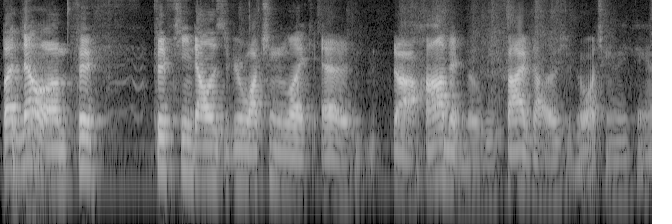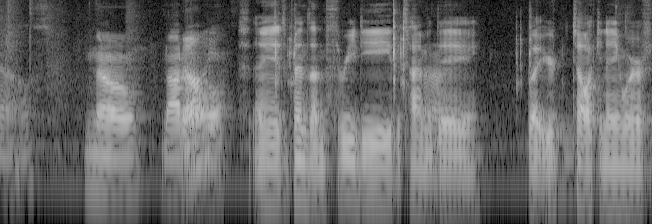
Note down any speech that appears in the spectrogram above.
But no, um, fif- fifteen dollars if you're watching like a, a Hobbit movie. Five dollars if you're watching anything else. No, not at all. I mean, it depends on three D, the time of Uh. day, but you're talking anywhere f- uh,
